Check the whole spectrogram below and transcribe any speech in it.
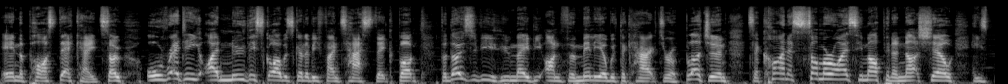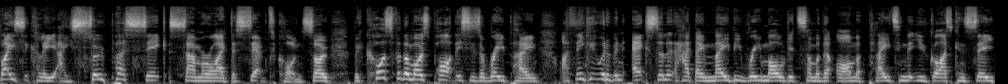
in the past decade. So already I knew this guy was going to be fantastic, but for those of you who may be unfamiliar with the character of Bludgeon, to kind of summarize him up in a nutshell, he's basically a super sick samurai Decepticon. So, because for the most part this is a repaint, I think it would have been excellent had they maybe remolded some of the armor plating that you guys can see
